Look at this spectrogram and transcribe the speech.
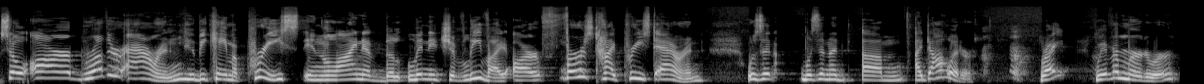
So our brother Aaron, who became a priest in the line of the lineage of Levi, our first high priest Aaron, was an was an um, idolater, right? We have a murderer.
